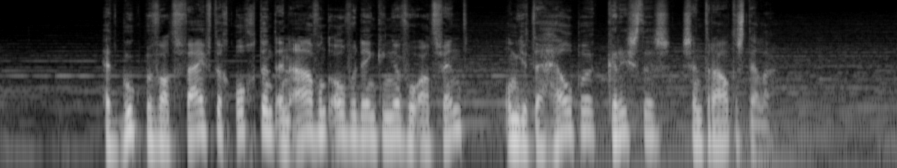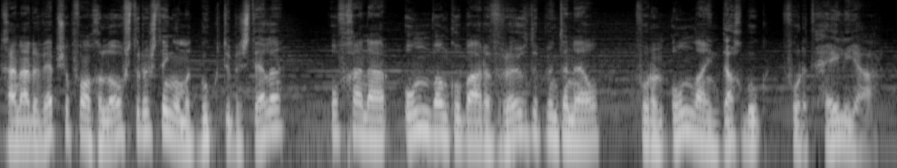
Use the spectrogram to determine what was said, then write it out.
Het boek bevat 50 ochtend- en avondoverdenkingen voor Advent om je te helpen Christus centraal te stellen. Ga naar de webshop van Geloofstrusting om het boek te bestellen of ga naar onwankelbarevreugde.nl voor een online dagboek voor het hele jaar.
